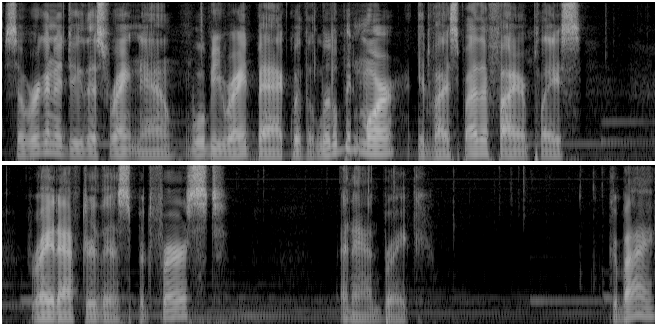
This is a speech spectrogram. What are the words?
So we're going to do this right now. We'll be right back with a little bit more advice by the fireplace right after this. But first, an ad break. Goodbye.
